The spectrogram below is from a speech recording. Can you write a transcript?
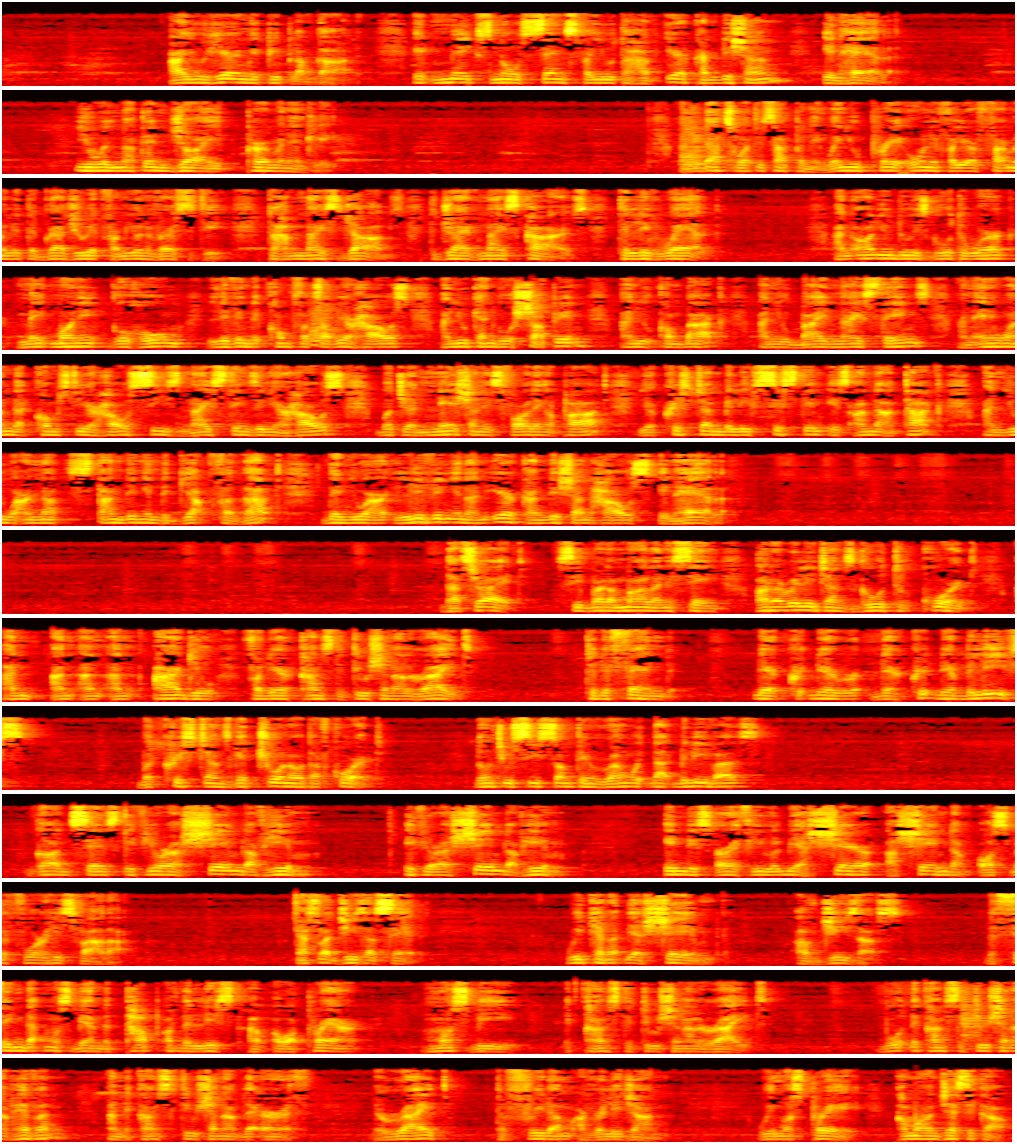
Are you hearing me, people of God? It makes no sense for you to have air condition in hell you will not enjoy it permanently. And that's what is happening. When you pray only for your family to graduate from university, to have nice jobs, to drive nice cars, to live well, and all you do is go to work, make money, go home, live in the comforts of your house, and you can go shopping, and you come back, and you buy nice things, and anyone that comes to your house sees nice things in your house, but your nation is falling apart, your Christian belief system is under attack, and you are not standing in the gap for that, then you are living in an air-conditioned house in hell. That's right. See, Brother Marlon is saying other religions go to court and, and, and, and argue for their constitutional right to defend their, their, their, their beliefs. But Christians get thrown out of court. Don't you see something wrong with that, believers? God says, if you're ashamed of Him, if you're ashamed of Him in this earth, He will be ashamed of us before His Father. That's what Jesus said. We cannot be ashamed of Jesus. The thing that must be on the top of the list of our prayer must be the constitutional right. Both the constitution of heaven and the constitution of the earth. The right to freedom of religion. We must pray. Come on, Jessica.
